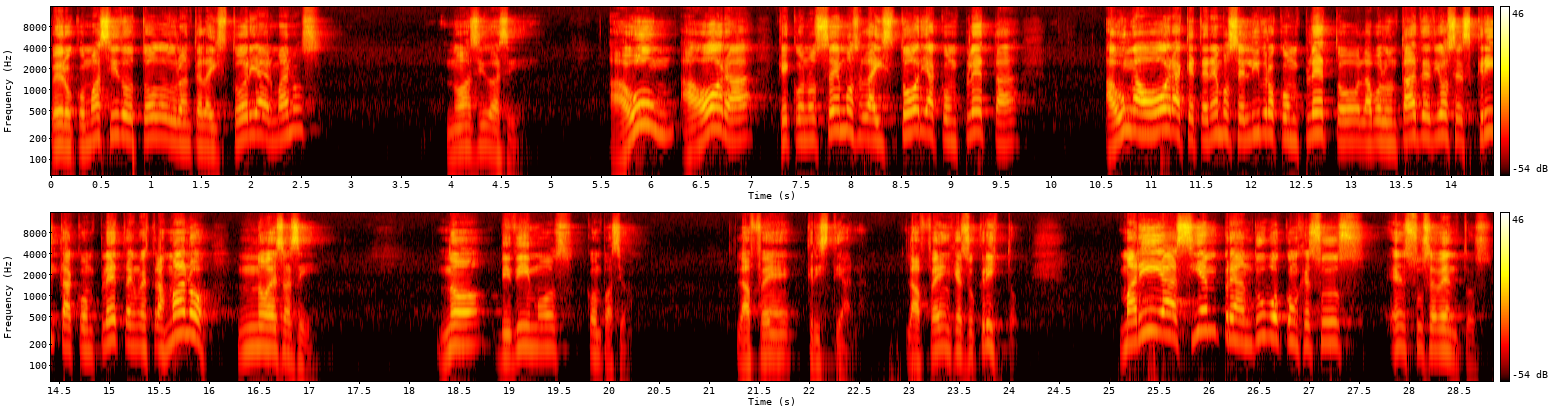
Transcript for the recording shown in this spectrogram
Pero como ha sido todo durante la historia, hermanos, no ha sido así. Aún ahora que conocemos la historia completa, aún ahora que tenemos el libro completo, la voluntad de Dios escrita completa en nuestras manos, no es así no vivimos con pasión. La fe cristiana, la fe en Jesucristo. María siempre anduvo con Jesús en sus eventos.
